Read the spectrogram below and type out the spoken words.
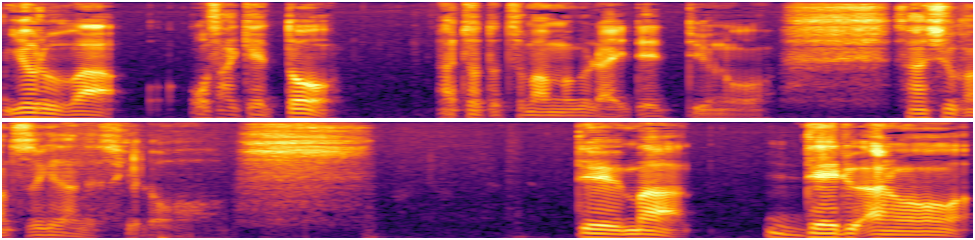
夜はお酒と、あ、ちょっとつまむぐらいでっていうのを3週間続けたんですけど、で、まあ、出る、あの、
